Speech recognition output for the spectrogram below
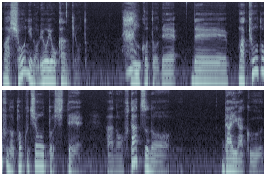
まあ小児の療養環境とはい。いうことで、で、まあ、京都府の特徴としてあの2つの大学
